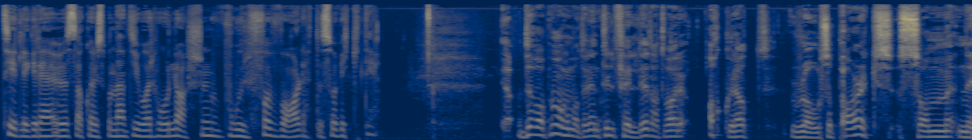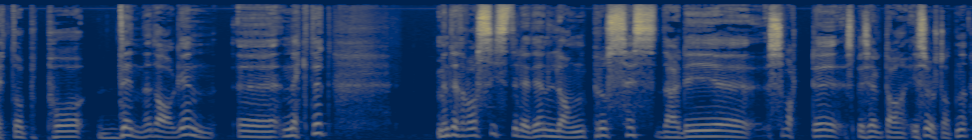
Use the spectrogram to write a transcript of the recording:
Tidligere USA-korrespondent Joar Hoel Larsen, hvorfor var dette så viktig? Ja, det var på mange måter en tilfeldighet at det var akkurat Rosa Parks som nettopp på denne dagen eh, nektet. Men dette var siste ledd i en lang prosess der de eh, svarte, spesielt da i sørstatene,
